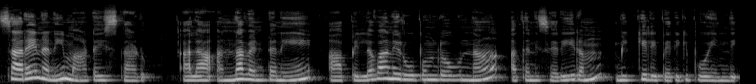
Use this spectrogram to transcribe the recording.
సరేనని మాట ఇస్తాడు. అలా అన్న వెంటనే ఆ పిల్లవాని రూపంలో ఉన్న అతని శరీరం మిక్కిలి పెరిగిపోయింది.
